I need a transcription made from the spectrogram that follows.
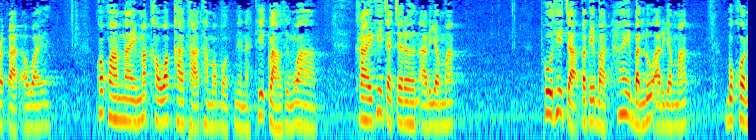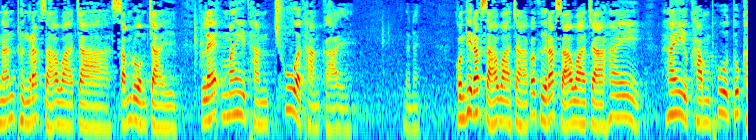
ประกาศเอาไว้ ข้อความในมัคควัคคาถาธรรมบทเนี่ยนะที่กล่าวถึงว่า ใครที่จะเจริญอริยมรรคผู้ที่จะปฏิบัติให้บรรลุอริยมรรคบุคคลนั้นพึงรักษาวาจาสำรวมใจ และไม่ทำชั่วทางกายเนี่ยนะคนที่รักษาวาจา ก็คือรักษาวาจาให้ให้คำพูดทุกค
